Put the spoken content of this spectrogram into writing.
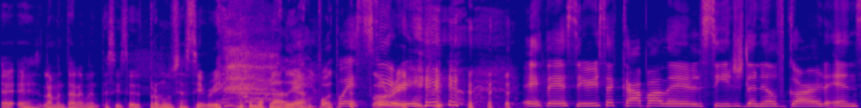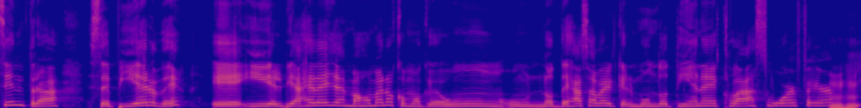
Eh, eh, lamentablemente sí se pronuncia Siri como la de Apple. Pues Sorry. Siri. este, Siri se escapa del siege de Nilfgaard en Sintra, se pierde. Eh, y el viaje de ella es más o menos como que un, un- nos deja saber que el mundo tiene class warfare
